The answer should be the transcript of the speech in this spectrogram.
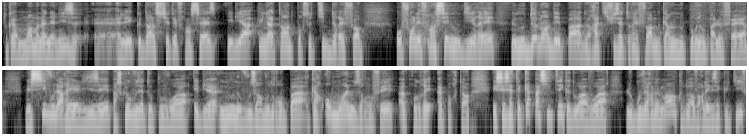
tout cas, moi, mon analyse, euh, elle est que dans la société française, il y a une attente pour ce type de réforme. Au fond, les Français nous diraient ne nous demandez pas de ratifier cette réforme car nous ne pourrions pas le faire. Mais si vous la réalisez parce que vous êtes au pouvoir, eh bien, nous ne vous en voudrons pas car au moins nous aurons fait un progrès important. Et c'est cette capacité que doit avoir le gouvernement, que doit avoir l'exécutif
